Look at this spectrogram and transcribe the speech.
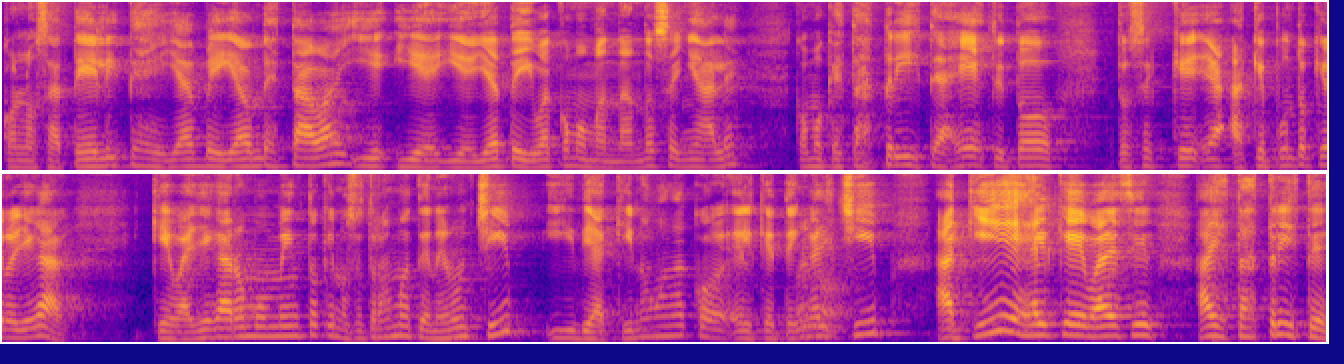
con los satélites ella veía dónde estaba y, y- y ella te iba como mandando señales, como que estás triste, haz esto y todo. Entonces, ¿qué, ¿a qué punto quiero llegar? Que va a llegar un momento que nosotros vamos a tener un chip y de aquí nos van a... El que tenga el chip aquí es el que va a decir, ay, estás triste,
